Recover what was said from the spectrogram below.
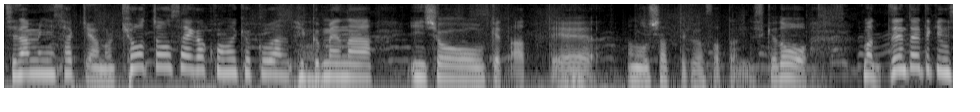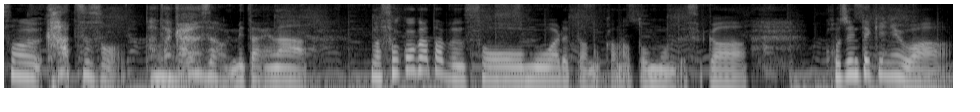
ちなみにさっきあの協調性がこの曲は低めな印象を受けたって、あのおっしゃってくださったんですけど、まあ、全体的にその勝つぞ戦うぞみたいな、まあ、そこが多分そう思われたのかなと思うんですが個人的には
